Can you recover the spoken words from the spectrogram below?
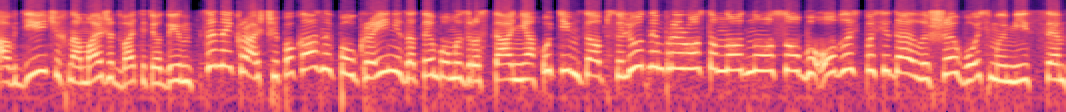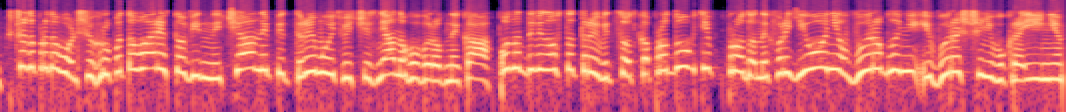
а в діючих на майже 21%. Це найкращий показник по Україні за темпами зростання. Утім, за абсолютним приростом на одну особу область посідає лише восьме місце. Щодо продовольчої групи товарів, то вінничани підтримують вітчизняного виробника. Понад 93% продуктів, проданих в регіоні, вироблені і вирощені в Україні.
